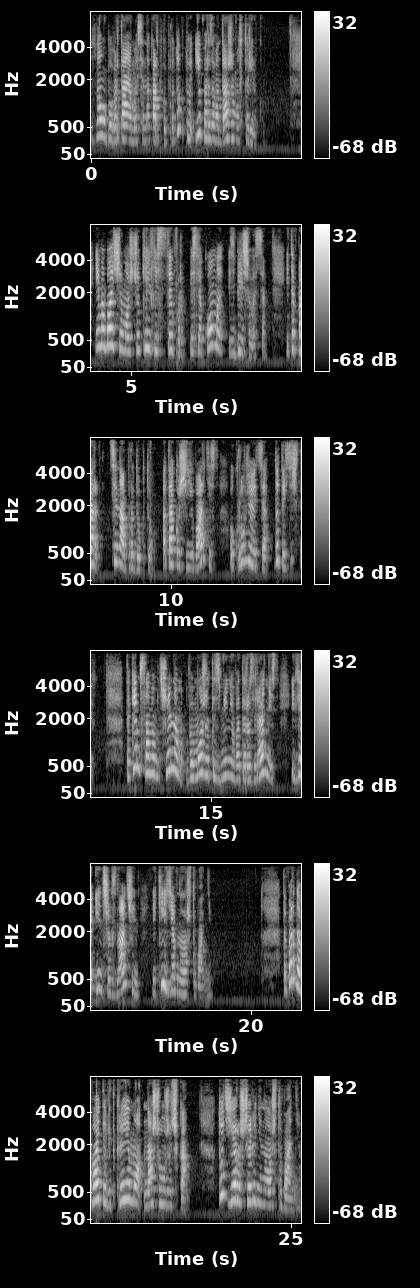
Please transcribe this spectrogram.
знову повертаємося на картку продукту і перезавантажимо сторінку. І ми бачимо, що кількість цифр після коми збільшилася, і тепер ціна продукту, а також її вартість округлюється до тисячних. Таким самим чином ви можете змінювати розрядність і для інших значень, які є в налаштуванні. Тепер давайте відкриємо нашого жучка. Тут є розширені налаштування.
